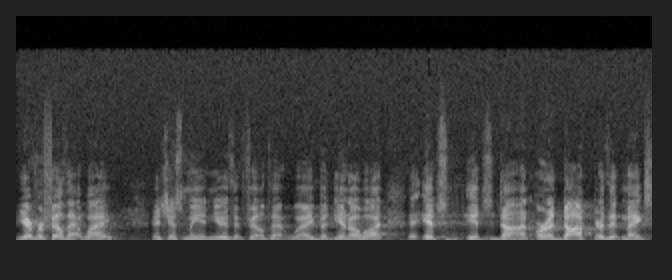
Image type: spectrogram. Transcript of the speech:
you ever feel that way? It's just me and you that feel that way. But you know what? It's, it's done. Or a doctor that makes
